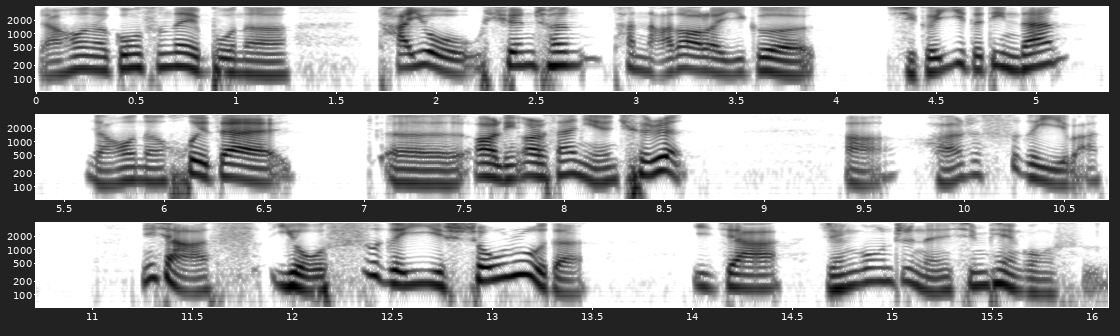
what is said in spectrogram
然后呢，公司内部呢，他又宣称他拿到了一个几个亿的订单，然后呢，会在呃二零二三年确认，啊，好像是四个亿吧？你想啊，四有四个亿收入的一家人工智能芯片公司，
